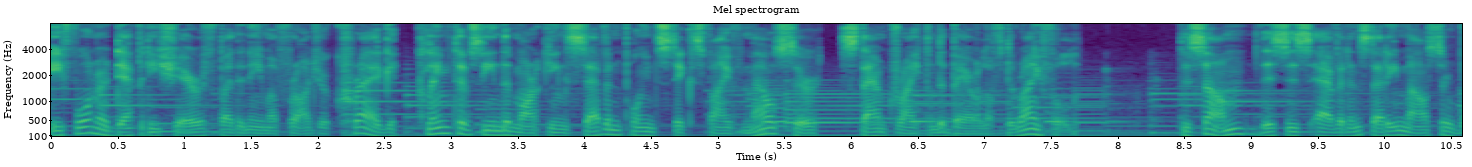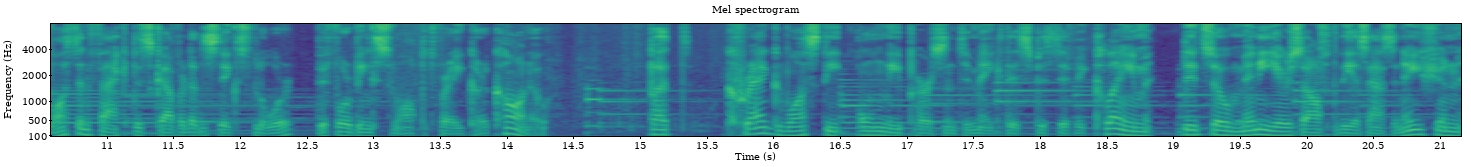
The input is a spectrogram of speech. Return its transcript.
a former deputy sheriff by the name of Roger Craig claimed to have seen the marking 7.65 Mauser stamped right on the barrel of the rifle. To some, this is evidence that a Mauser was in fact discovered on the sixth floor before being swapped for a Carcano. But Craig was the only person to make this specific claim, did so many years after the assassination,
